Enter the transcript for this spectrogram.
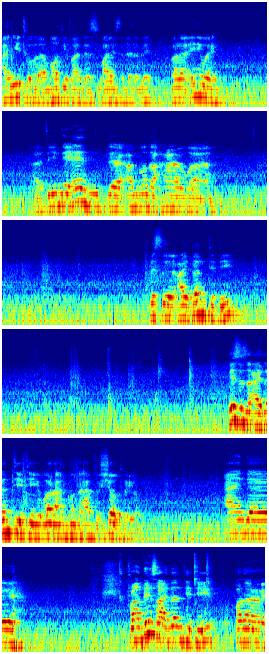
I need to uh, modify the slides a little bit. But uh, anyway, uh, in the end, I'm going to have this identity. This is the identity what I'm going to have to show to you. And uh, from this identity, but uh,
